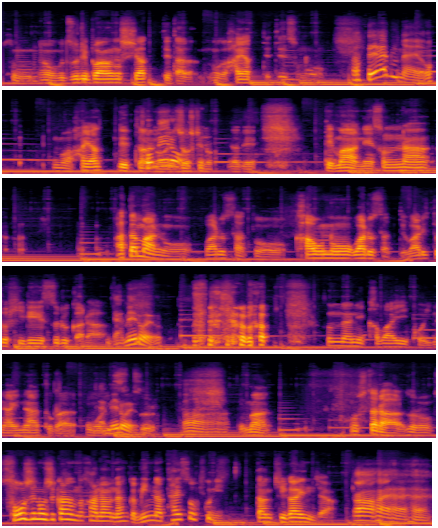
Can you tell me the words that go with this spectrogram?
そのズリパンし合ってたのが流行ってて、その、流行るなよ。まあ流行ってたの止めろ女子の間で。で、まあね、そんな、頭の悪さと顔の悪さって割と比例するから、やめろよ。そんなに可愛い子いないなとか思いやめろつつ、あまあ、そしたら、その掃除の時間かな、なんかみんな体操服に一旦着替えんじゃん。あ。ああ、はいはいはい。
